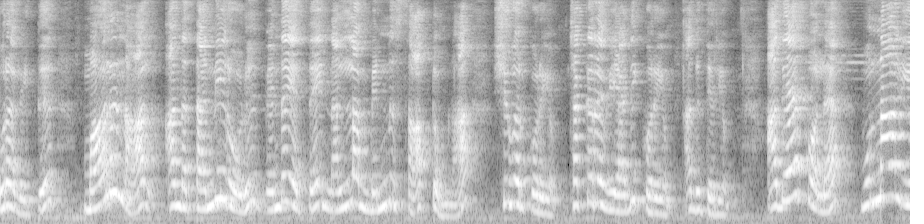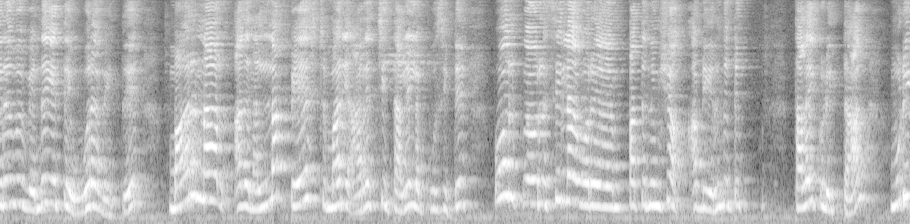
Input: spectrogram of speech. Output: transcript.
ஊற வைத்து மறுநாள் அந்த தண்ணீரோடு வெந்தயத்தை நல்லா மென்று சாப்பிட்டோம்னா சுகர் குறையும் சக்கரை வியாதி குறையும் அது தெரியும். அதே போல முன்னாள் இரவு வெந்தயத்தை ஊற வைத்து மறுநாள் அதை நல்லா பேஸ்ட் மாதிரி அரைச்சி தலையில பூசிட்டு ஒரு ஒரு சில ஒரு பத்து நிமிஷம் அப்படி இருந்துட்டு தலை குளித்தால் முடி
